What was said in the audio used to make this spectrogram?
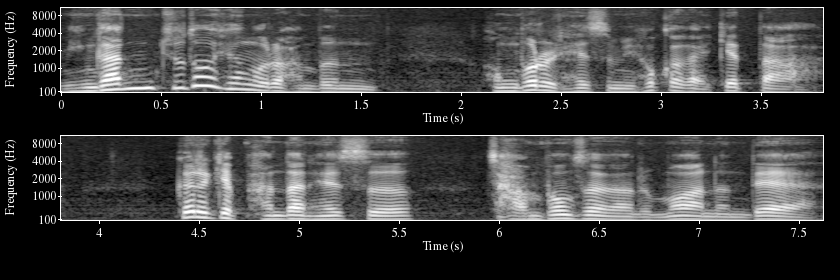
민간 주도형으로 한번 홍보를 했으면 효과가 있겠다. 그렇게 판단해서 자원봉사단을 모았는데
